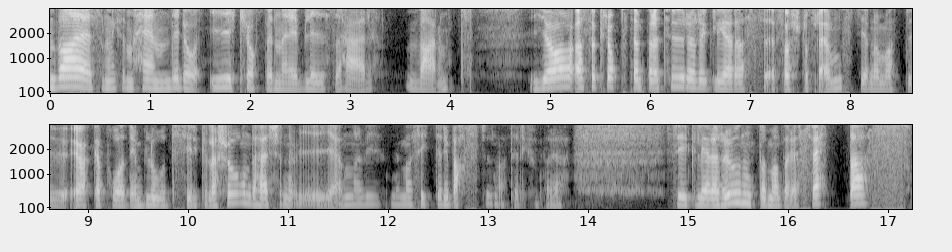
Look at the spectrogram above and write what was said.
Men vad är det som liksom händer då i kroppen när det blir så här varmt? Ja, alltså kroppstemperaturen regleras eh, först och främst genom att du ökar på din blodcirkulation. Det här känner vi igen när, vi, när man sitter i bastun, att det liksom börjar cirkulera runt och man börjar svettas.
